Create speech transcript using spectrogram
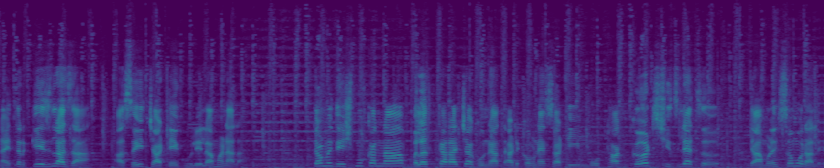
नाहीतर केजला जा असंही चाटे घुलेला म्हणाला. त्यामुळे देशमुखांना बलात्काराच्या गुन्ह्यात अडकवण्यासाठी मोठा कट शिजल्याचं त्यामुळे समोर आले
